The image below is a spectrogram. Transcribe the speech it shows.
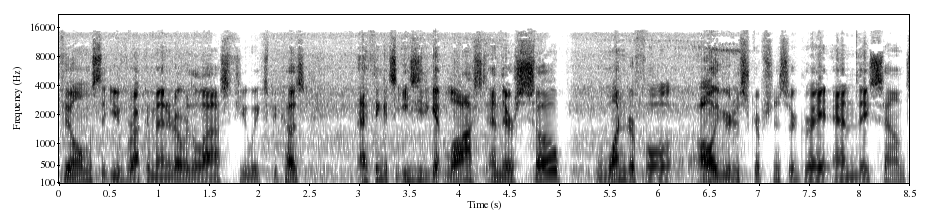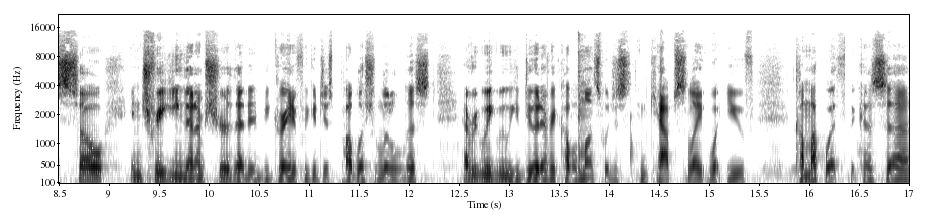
films that you've recommended over the last few weeks because I think it's easy to get lost and they're so wonderful. All your descriptions are great and they sound so intriguing that I'm sure that it'd be great if we could just publish a little list every week. We could do it every couple months. We'll just encapsulate what you've come up with because uh,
